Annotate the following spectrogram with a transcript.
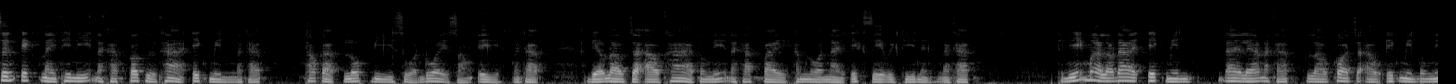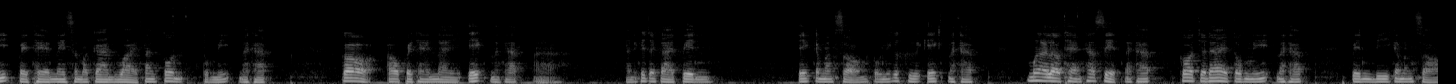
ซึ่ง x ในที่นี้นะครับก็คือค่า x min นะครับ เท่ากับลบ b ส่วนด้วย 2a นะครับ เดี๋ยวเราจะเอาค่าตรงนี้นะครับ ไปคำนวณใน excel อีกทีหนึ่งนะครับ ทีนี้เมื่อเราได้ x min ได้แล้วนะครับ เราก็จะเอา x min ตรงนี้ไปแทนในสมการ y ตั้งต้นตรงนี้นะครับ ก็เอาไปแทนใน x นะครับออันนี้ก็จะกลายเป็น x กำลังสองตรงนี้ก็คือ x นะครับ เมื่อเราแทนค่าเสร็จนะครับ ก็จะได้ตรงนี้นะครับ เป็น b กำลังสอง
